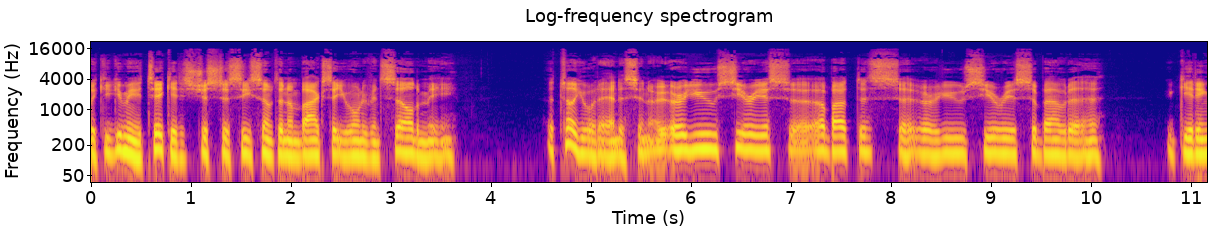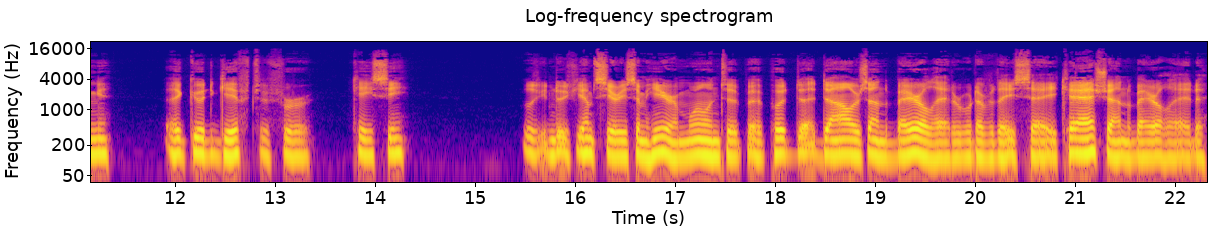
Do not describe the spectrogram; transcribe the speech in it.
Like you give me a ticket, it's just to see something unboxed that you won't even sell to me. I'll tell you what, Addison, are, are you serious uh, about this? Uh, are you serious about uh, getting a good gift for Casey? I'm serious. I'm here. I'm willing to uh, put dollars on the barrelhead or whatever they say, cash on the barrelhead.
